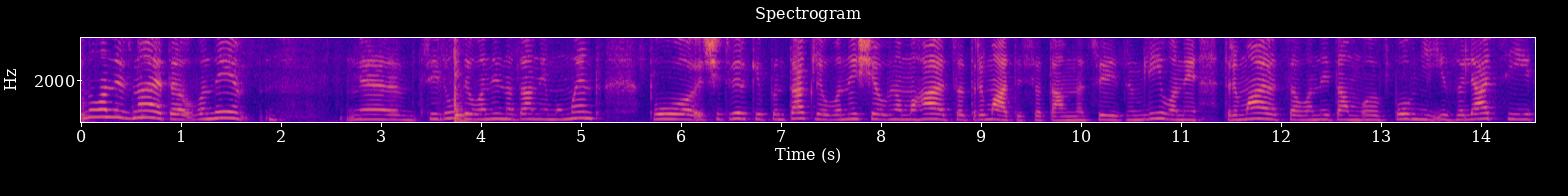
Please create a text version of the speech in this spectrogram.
Ну, вони, знаєте, вони, е, ці люди, вони на даний момент по четвірки Пентаклів, вони ще намагаються триматися там на цій землі. Вони тримаються, вони там е, в повній ізоляції,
